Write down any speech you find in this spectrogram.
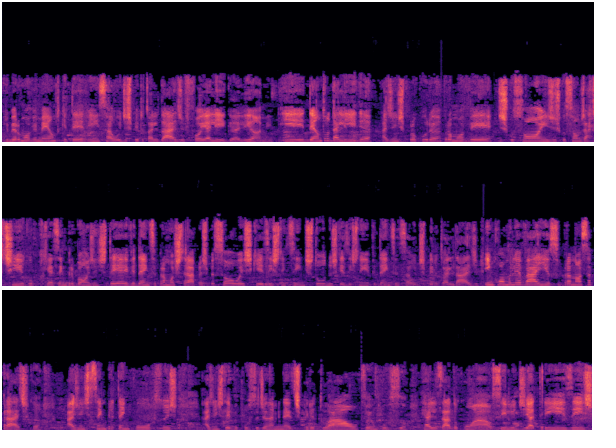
primeiro movimento que teve em saúde e espiritualidade foi a Liga, a LIAME. E dentro da Liga, a gente procura promover promover discussões, discussão de artigo, porque é sempre bom a gente ter evidência para mostrar para as pessoas que existem sim estudos, que existem evidências em saúde e espiritualidade, em como levar isso para nossa prática. A gente sempre tem cursos, a gente teve o curso de anamnese espiritual, foi um curso realizado com auxílio de atrizes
